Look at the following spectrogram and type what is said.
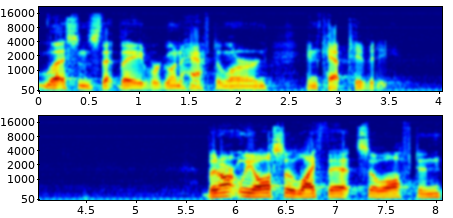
lessons that they were going to have to learn in captivity. But aren't we also like that so often?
